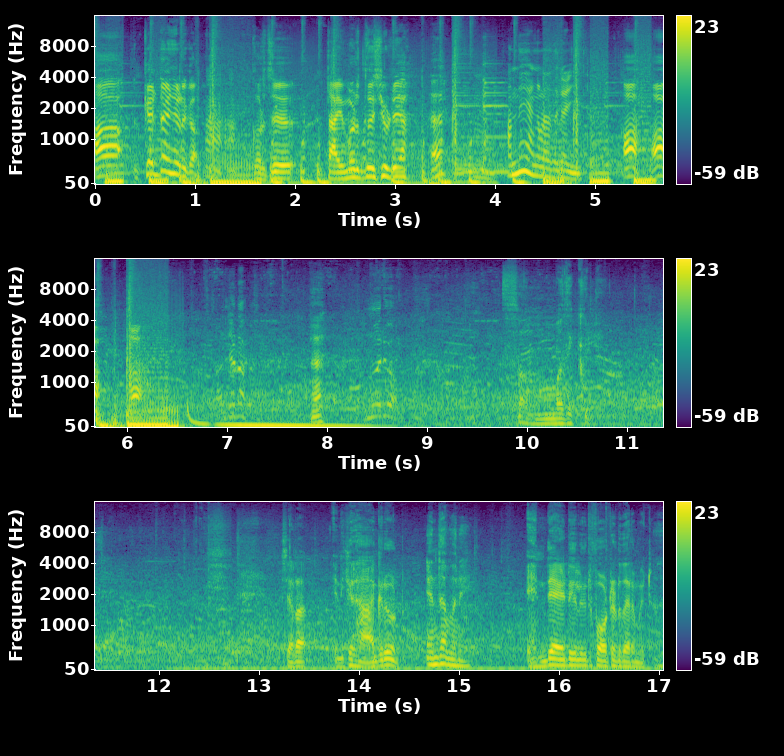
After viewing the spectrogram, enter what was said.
ആ കെട്ട് കഴിഞ്ഞെടുക്കാം കുറച്ച് ടൈം എടുത്ത് ഷൂട്ട് ചെയ്യാം. അന്ന് ഞങ്ങൾ അത് കഴിഞ്ഞു ആ ആ. ഏ? സമ്മതിക്കില്ല ചേട്ടാ എനിക്കൊരു ആഗ്രഹമുണ്ട്. എന്താ മോനെ? എന്റെ ഐഡിയയിൽ ഒരു ഫോട്ടോ എടുത്ത് തരാൻ പറ്റും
